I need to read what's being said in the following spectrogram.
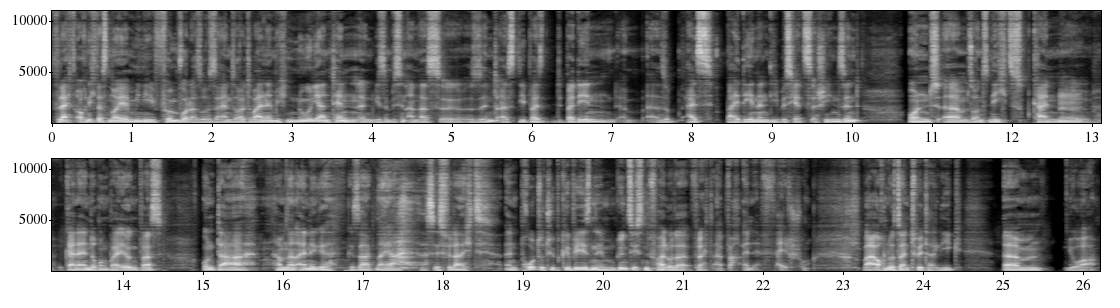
vielleicht auch nicht das neue Mini 5 oder so sein sollte, weil nämlich nur die Antennen irgendwie so ein bisschen anders äh, sind als die bei, bei denen, also als bei denen, die bis jetzt erschienen sind. Und ähm, sonst nichts, kein, mhm. äh, keine Änderung bei irgendwas. Und da haben dann einige gesagt, naja, das ist vielleicht ein Prototyp gewesen im günstigsten Fall oder vielleicht einfach eine Fälschung. War auch nur sein Twitter-Leak. Ähm, ja,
